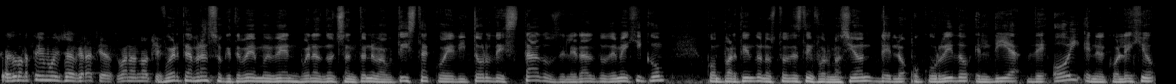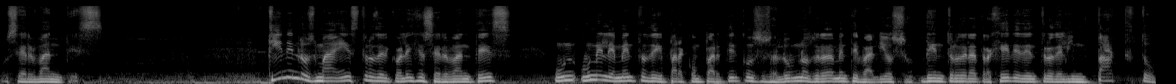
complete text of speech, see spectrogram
Jesús Martín, muchas gracias. Buenas noches. Fuerte abrazo, que te vaya muy bien. Buenas noches, Antonio Bautista, coeditor de Estados del Heraldo de México, compartiéndonos toda esta información de lo ocurrido el día de hoy en el Colegio Cervantes. ¿Tienen los maestros del Colegio Cervantes un, elemento de, para compartir con sus alumnos verdaderamente valioso dentro de la tragedia, dentro del impacto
